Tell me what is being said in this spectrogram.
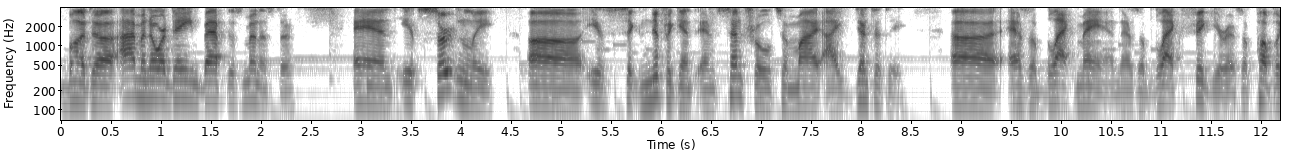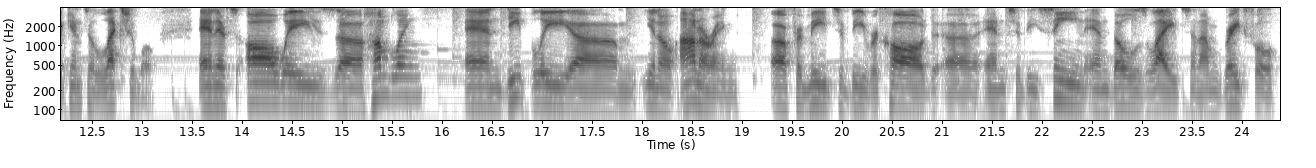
but uh, I'm an ordained Baptist minister, and it certainly uh, is significant and central to my identity uh, as a black man, as a black figure, as a public intellectual, and it's always uh, humbling and deeply, um, you know, honoring. Uh, for me to be recalled uh, and to be seen in those lights, and I'm grateful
